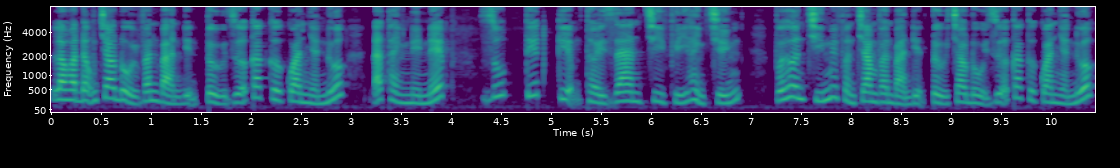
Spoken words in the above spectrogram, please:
là hoạt động trao đổi văn bản điện tử giữa các cơ quan nhà nước đã thành nền nếp, giúp tiết kiệm thời gian chi phí hành chính. Với hơn 90% văn bản điện tử trao đổi giữa các cơ quan nhà nước,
